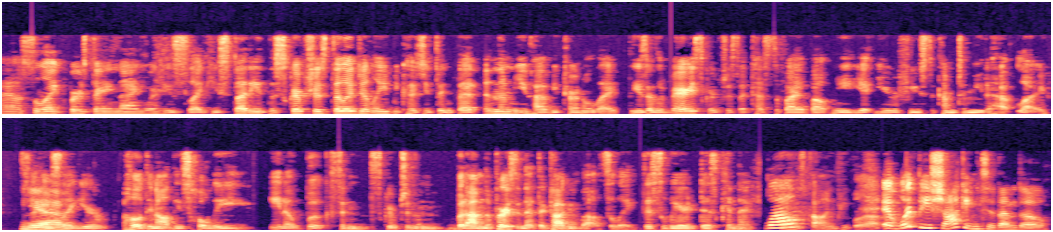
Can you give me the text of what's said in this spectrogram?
I also like verse 39 where he's like, You studied the scriptures diligently because you think that in them you have eternal life. These are the very scriptures that testify about me, yet you refuse to come to me to have life. So Yeah. he's like, You're holding all these holy, you know, books and scriptures, and, but I'm the person that they're talking about. So, like, this weird disconnect. Well, he's calling people out. It would be shocking to them though,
